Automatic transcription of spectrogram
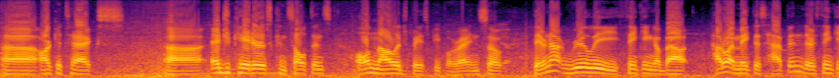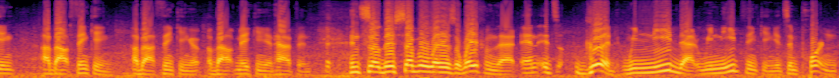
uh, architects, uh, educators, consultants, all knowledge-based people, right? And so yeah. they're not really thinking about how do I make this happen? They're thinking about thinking, about thinking, about making it happen. and so there's several layers away from that, and it's good. We need that. We need thinking. It's important.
